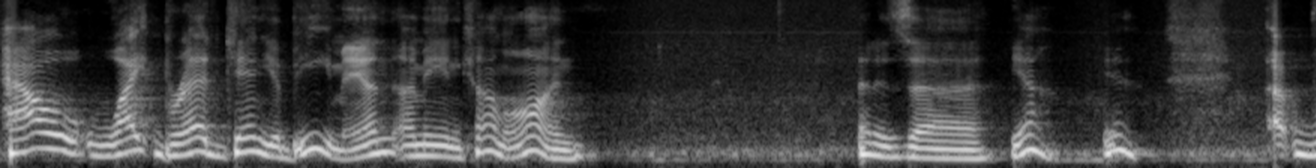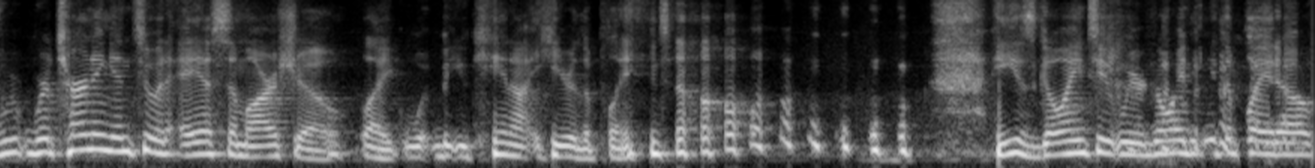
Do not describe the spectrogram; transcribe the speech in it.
How white bread can you be, man? I mean, come on. That is, uh, yeah, yeah. Uh, we're, turning into an ASMR show, like, w- but you cannot hear the Play-Doh. He's going to. We're going to eat the Play-Doh.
